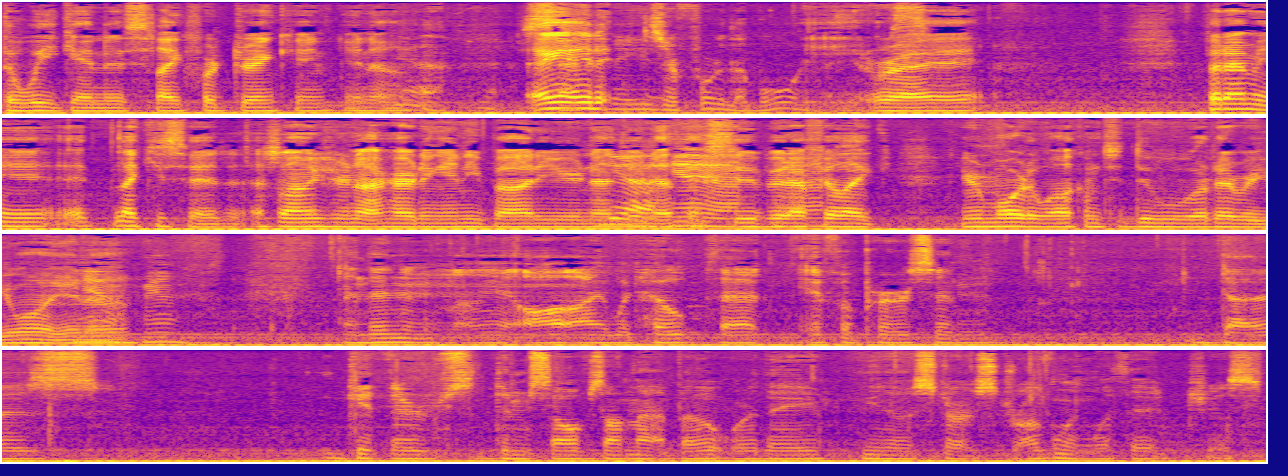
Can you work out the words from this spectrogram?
the weekend is like for drinking, you know. Yeah. And it- Saturdays are for the boys. Right. But I mean, it, like you said, as long as you're not hurting anybody, you're not Yeah, doing nothing yeah, stupid. I feel like you're more than welcome to do whatever you want. You know. Yeah, yeah. And then uh, I would hope that if a person does get their, themselves on that boat where they, you know, start struggling with it, just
